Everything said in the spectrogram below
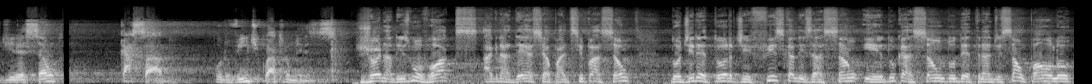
direção cassado por 24 meses. Jornalismo Vox agradece a participação do diretor de Fiscalização e Educação do Detran de São Paulo,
